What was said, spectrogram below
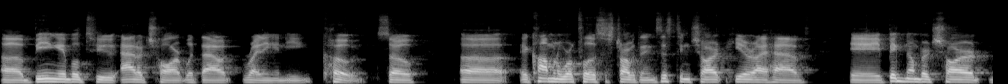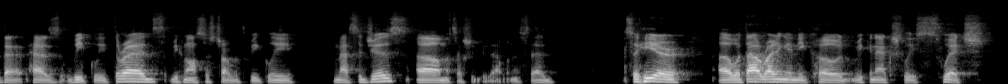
uh, being able to add a chart without writing any code. So uh, a common workflow is to start with an existing chart. Here I have a big number chart that has weekly threads. We can also start with weekly messages. Um, let's actually do that one instead. So here, uh, without writing any code, we can actually switch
